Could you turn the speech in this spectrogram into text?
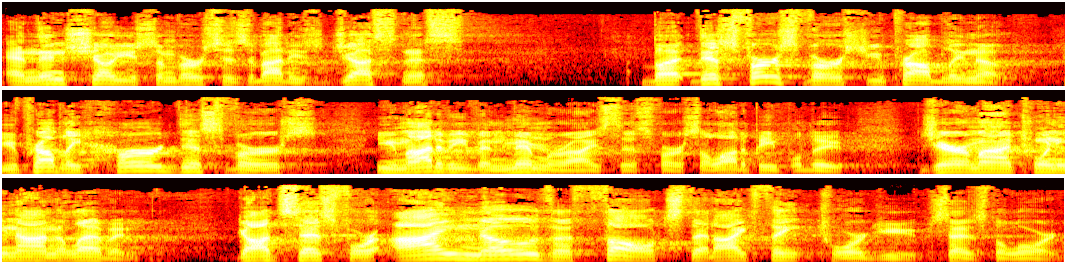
and then show you some verses about His justness. But this first verse you probably know. You probably heard this verse. You might have even memorized this verse. A lot of people do. Jeremiah 29 11. God says, For I know the thoughts that I think toward you, says the Lord.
